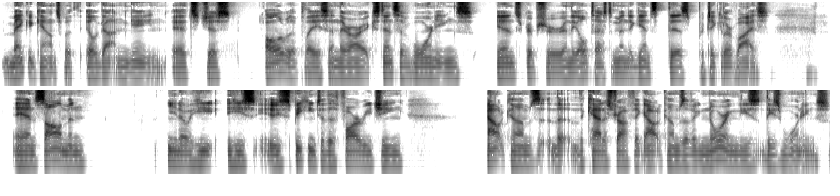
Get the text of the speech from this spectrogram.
bank accounts with ill gotten gain. It's just all over the place. And there are extensive warnings in Scripture in the Old Testament against this particular vice. And Solomon, you know, he he's he's speaking to the far reaching outcomes the the catastrophic outcomes of ignoring these these warnings.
